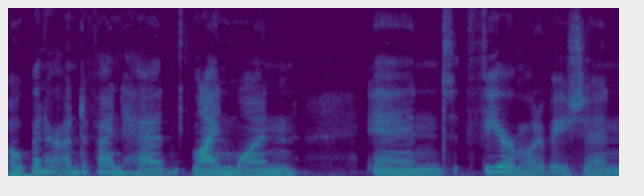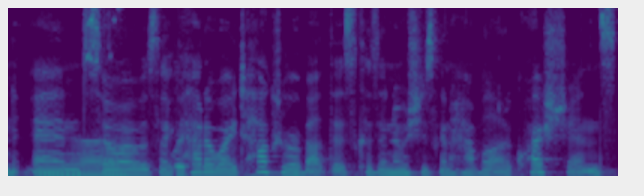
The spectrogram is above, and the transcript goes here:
open her undefined head, line 1 and fear motivation. And so I was like, how do I talk to her about this because I know she's going to have a lot of questions.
